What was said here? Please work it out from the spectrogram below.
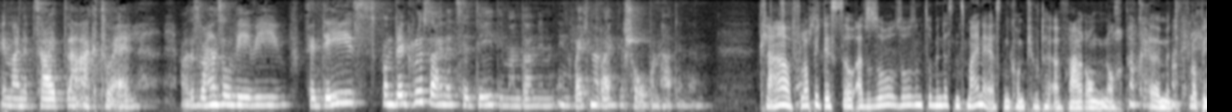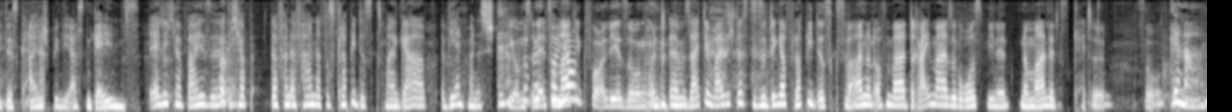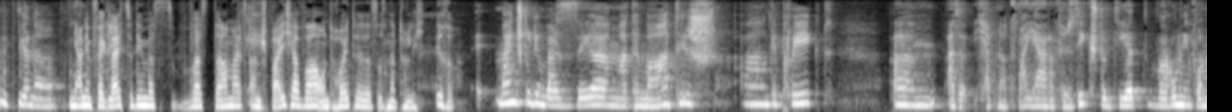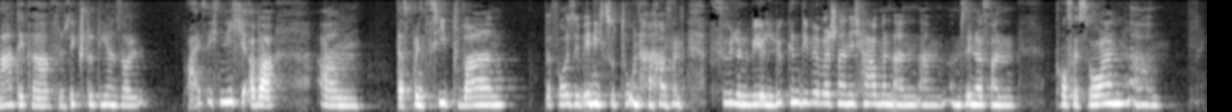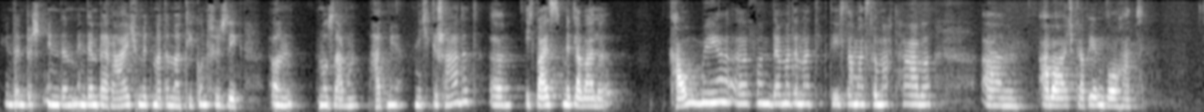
in meiner Zeit äh, aktuell. Aber das waren so wie, wie CDs von der Größe einer CD, die man dann in, in den Rechner reingeschoben hat. In den Klar, Floppy Disk, so, also so, so sind zumindest meine ersten Computererfahrungen noch okay. äh, mit okay. Floppy Disk einspielen, die ersten Games. Ehrlicherweise, okay. ich habe davon erfahren, dass es Floppy Disks mal gab während meines Studiums in der Informatikvorlesung. Und ähm, seitdem weiß ich, dass diese Dinger Floppy Disks waren und offenbar dreimal so groß wie eine normale Diskette. So. Genau, genau. Ja, und im Vergleich zu dem, was, was damals an Speicher war und heute, das ist natürlich irre. Mein Studium war sehr mathematisch äh, geprägt. Ähm, also ich habe nur zwei Jahre Physik studiert. Warum ein Informatiker Physik studieren soll, weiß ich nicht. Aber ähm, das Prinzip war, bevor sie wenig zu tun haben, fühlen wir Lücken, die wir wahrscheinlich haben an, an, im Sinne von Professoren ähm, in, den, in, dem, in dem Bereich mit Mathematik und Physik. Und muss sagen, hat mir nicht geschadet. Ähm, ich weiß mittlerweile kaum mehr äh, von der Mathematik, die ich damals gemacht habe. Ähm, aber ich glaube, irgendwo hat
